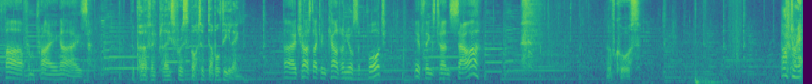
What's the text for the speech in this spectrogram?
far from prying eyes. The perfect place for a spot of double dealing. I trust I can count on your support, if things turn sour. Of course. After it!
